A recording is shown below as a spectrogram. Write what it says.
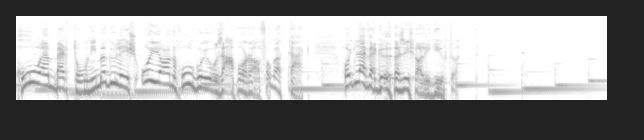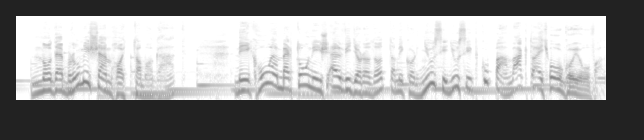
Hóember Tóni mögül, és olyan hógolyó záporral fogadták, hogy levegőhöz is alig jutott. No de Brumi sem hagyta magát. Még hóember Tóni is elvigyorodott, amikor Nyuszi Gyuszit kupán vágta egy hógolyóval.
